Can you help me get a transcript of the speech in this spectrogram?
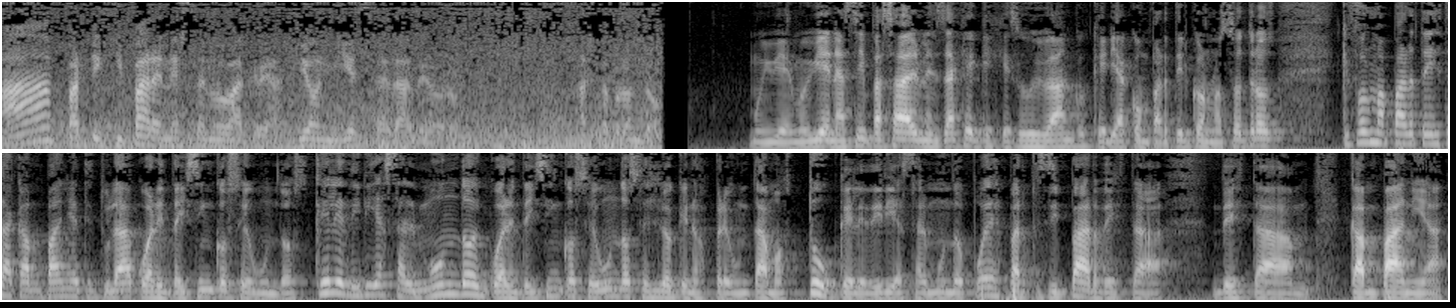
a participar en esta nueva creación y esta edad de oro. Hasta pronto. Muy bien, muy bien. Así pasaba el mensaje que Jesús Vivancos quería compartir con nosotros, que forma parte de esta campaña titulada 45 segundos. ¿Qué le dirías al mundo en 45 segundos? Es lo que nos preguntamos. ¿Tú qué le dirías al mundo? Puedes participar de esta, de esta um, campaña.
